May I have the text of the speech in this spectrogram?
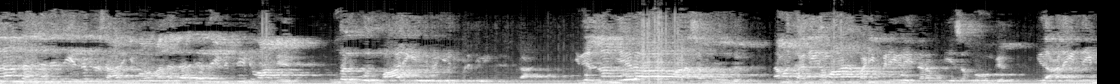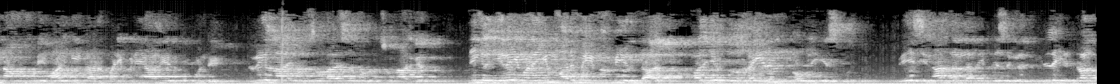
என்னதான் தர்க்கத்தை என்னத்தை சாதிக்குமோ அந்த தர்க்கத்தை விட்டுட்டு வாங்க. உங்களுக்கு ஒரு மாளிகை ஏற்படுத்தி வைத்திருக்கிறார். இதெல்லாம் ஏராளமான சம்பவங்கள் நமக்கு அதிகமான படிப்பினைகளை தரக்கூடிய சம்பவங்கள் இது அனைத்தையும் நாம் நம்முடைய வாழ்க்கைக்கான படிப்பினையாக எடுத்துக்கொண்டு நபிகள் நாயகர் சோலாசம் அவர்கள் சொன்னார்கள் நீங்கள் இறைவனையும் மறுமையும் நம்பி இருந்தால் பல்வேறு கைரன் அவருடைய பேசினால் நல்லதை பேசுங்கள். இல்லை என்றால்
